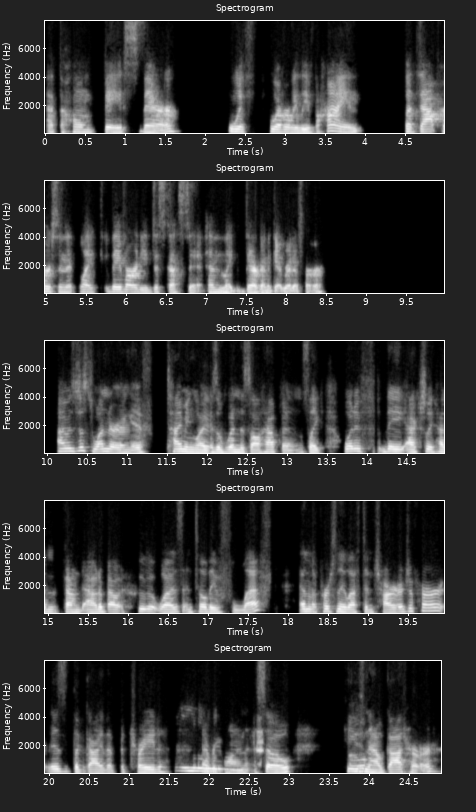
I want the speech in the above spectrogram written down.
at the home base there with whoever we leave behind. But that person, like they've already discussed it and like they're gonna get rid of her. I was just wondering if timing wise of when this all happens, like what if they actually hadn't found out about who it was until they've left and the person they left in charge of her is the guy that betrayed everyone. So he's Oh. now got her.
